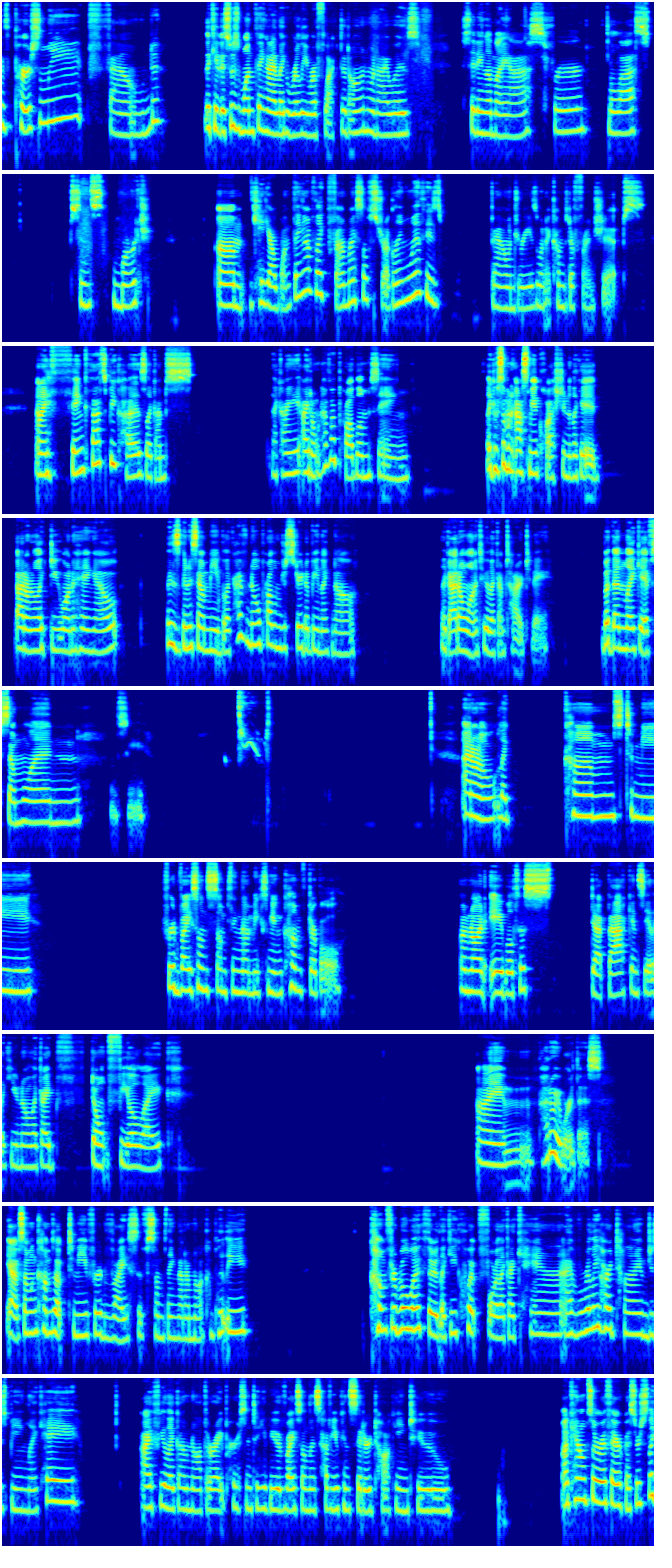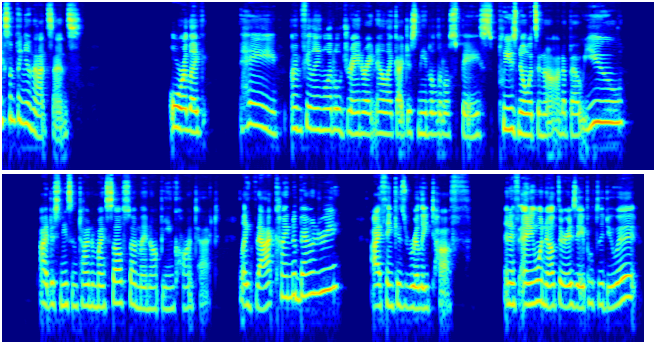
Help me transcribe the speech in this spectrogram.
I've personally found okay, this was one thing I, like, really reflected on when I was sitting on my ass for the last since March. Um, okay, yeah, one thing I've, like, found myself struggling with is boundaries when it comes to friendships. And I think that's because, like, I'm like, I I don't have a problem saying like, if someone asks me a question and, like, it I don't know, like, "Do you wanna hang out?" This is gonna sound mean, but, like, I have no problem just straight up being like, "Nah." Like, "I don't want to, like, I'm tired today." But then, like, if someone let's see I don't know, like, comes to me for advice on something that makes me uncomfortable I'm not able to step back and say, like, you know, like, I don't feel like I'm how do I word this? Yeah, if someone comes up to me for advice of something that I'm not completely comfortable with or, like, equipped for, like, I can't I have a really hard time just being like, "Hey, I feel like I'm not the right person to give you advice on this. Have you considered talking to" "a counselor or a therapist?" Or just, like, something in that sense. Or, like, "Hey, I'm feeling a little drained right now, like, I just need a little space. Please know it's not about you. I just need some time to myself, so I might not be in contact." Like, that kind of boundary, I think is really tough. And if anyone out there is able to do it,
